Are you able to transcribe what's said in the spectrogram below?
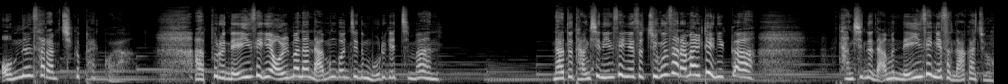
없는 사람 취급할 거야. 앞으로 내 인생이 얼마나 남은 건지는 모르겠지만 나도 당신 인생에서 죽은 사람 할 테니까 당신도 남은 내 인생에서 나가줘.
